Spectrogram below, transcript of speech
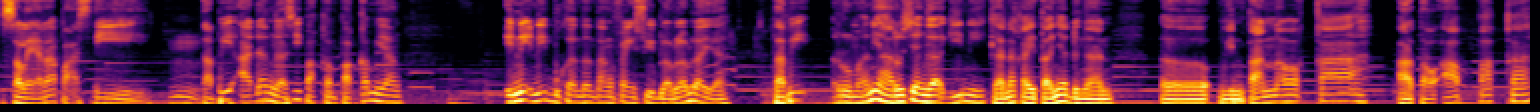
Selera pasti. Tapi ada nggak sih pakem-pakem yang ini ini bukan tentang feng shui bla bla bla ya. Tapi rumah ini harusnya nggak gini karena kaitannya dengan eh, wind tunnel kah atau apakah?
